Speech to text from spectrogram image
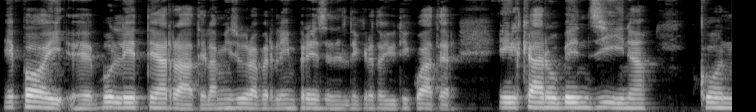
e poi eh, bollette a rate, la misura per le imprese del decreto aiuti quater e il caro benzina con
